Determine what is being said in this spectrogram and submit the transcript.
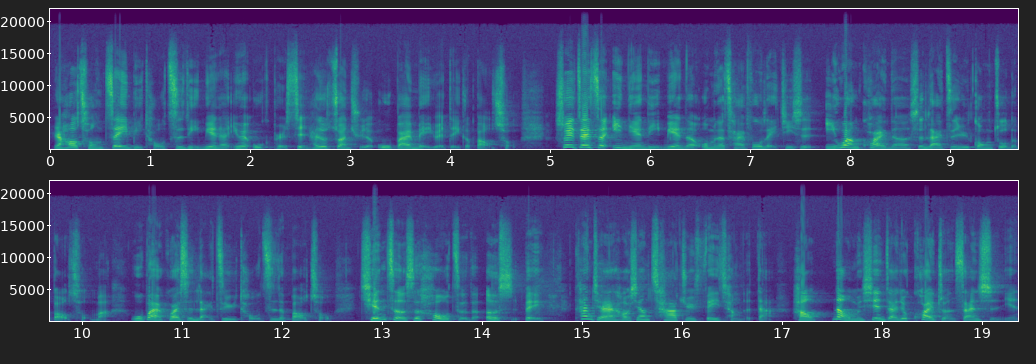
然后从这一笔投资里面呢，因为五个 percent，他就赚取了五百美元的一个报酬。所以在这一年里面呢，我们的财富累积是一万块呢，是来自于工作的报酬嘛，五百块是来自于投资的报酬，前者是后者的二十倍。看起来好像差距非常的大。好，那我们现在就快转三十年，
